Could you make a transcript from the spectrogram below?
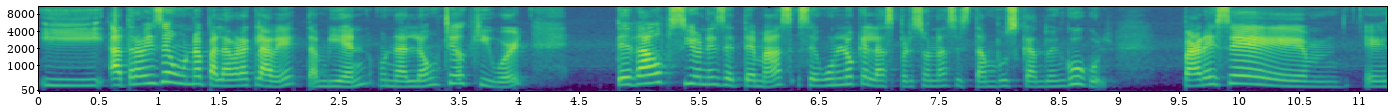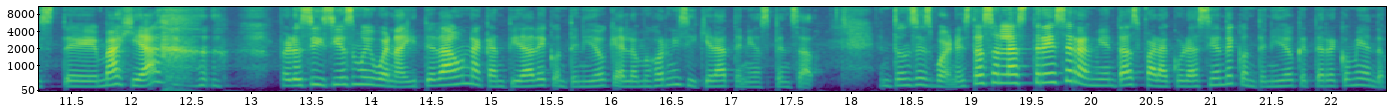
Y a través de una palabra clave, también una long tail keyword, te da opciones de temas según lo que las personas están buscando en Google. Parece mm, este, magia, pero sí, sí es muy buena y te da una cantidad de contenido que a lo mejor ni siquiera tenías pensado. Entonces, bueno, estas son las tres herramientas para curación de contenido que te recomiendo.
